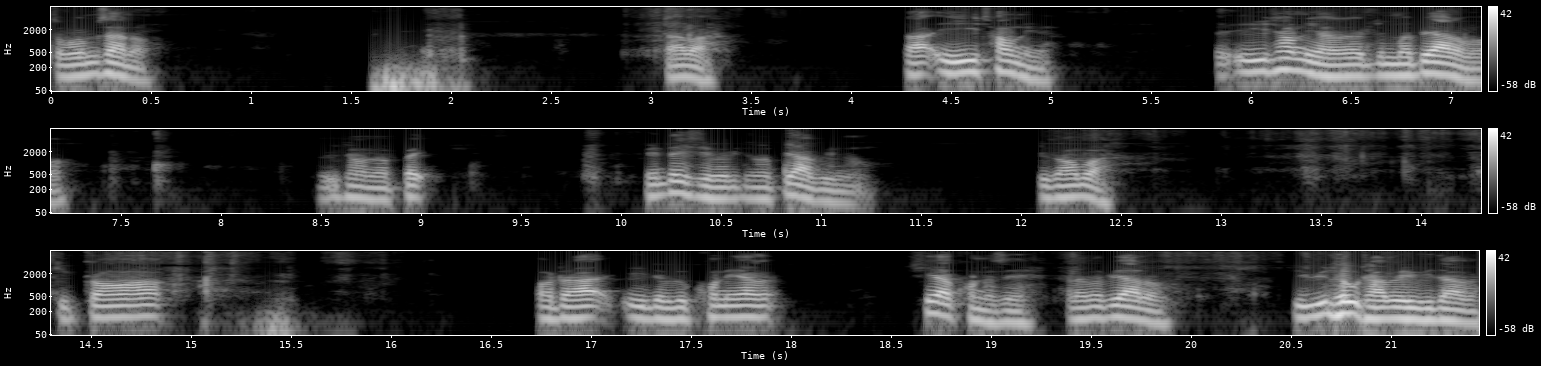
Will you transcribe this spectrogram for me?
သဘောမဆန်တော့ ဒါပါဒါအေးထောက်နေအေးထောက်နေရတော့မပြတော့ဘူးအေးထောက်တော့ပိတ် vintage တွေပဲကျွန်တော်ပြပြီလို့ဒီကောင်းပါဒီကောင်းက order AW 900 880အဲ့ဒါမပြတော့ပြီးပြီးလှုပ်ထားပေးပြီးသားပဲ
